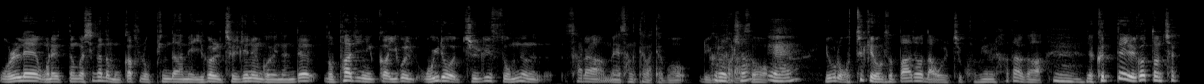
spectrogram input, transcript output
원래 원했던 거 시간당 몸값을 높인 다음에 이걸 즐기는 거였는데 높아지니까 이걸 오히려 즐길 수 없는 사람의 상태가 돼버린 그렇죠? 거라서 예. 이걸 어떻게 여기서 빠져 나올지 고민을 하다가 음. 그때 읽었던 책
